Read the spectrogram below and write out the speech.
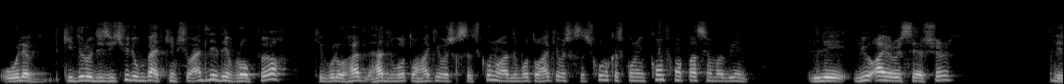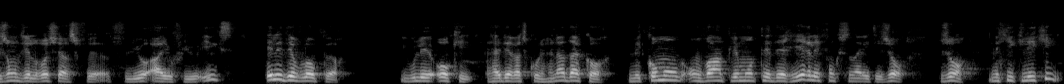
ولا ب- كيديروا des études ومن بعد كيمشيو عند les développeurs كيقولوا هاد هاد ال bouton ها كيفاش خصها تكون وهاد ال bouton ها كيفاش خصها تكون. وكتكون une confrontation ما بين les ال UI researcher les gens ديال ال recherche في, في ال UI وفي ال UX et les développeurs يقول لي okay هذه غتكون هنا d'accord mais comment on va implémenter derrière les fonctionnalités je je ملي كيكليكي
